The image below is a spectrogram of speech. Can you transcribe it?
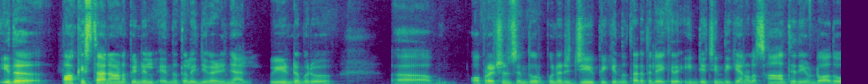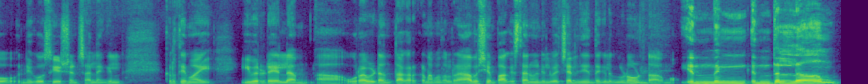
ഇത് പാകിസ്ഥാനാണ് പിന്നിൽ എന്ന് തെളിഞ്ഞു കഴിഞ്ഞാൽ വീണ്ടും ഒരു ഓപ്പറേഷൻ സിന്ദൂർ പുനരുജ്ജീവിപ്പിക്കുന്ന തരത്തിലേക്ക് ഇന്ത്യ ചിന്തിക്കാനുള്ള സാധ്യതയുണ്ടോ? അതോ നെഗോസിയേഷൻസ് അല്ലെങ്കിൽ കൃത്യമായി ഇവരുടെ എല്ലാം ഉറവിടം തകർക്കണമെന്നുള്ള ആവശ്യം പാകിസ്ഥാൻ മുന്നിൽ വെച്ചാൽ ഇനി എന്തെങ്കിലും ഗുണമുണ്ടാകുമോ എന്തെല്ലാം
